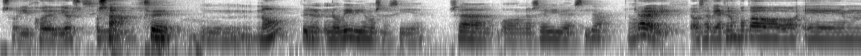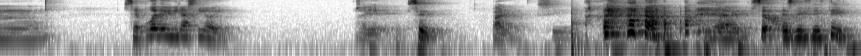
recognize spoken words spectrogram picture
soy hijo de Dios. O sea, Sí, ¿no? Pero no vivimos así, ¿eh? O sea, o no se vive así. Ya. ¿no? Claro, y, o sea, voy a hacer un poco... em, ¿Se puede vivir así hoy? O sea, yo- Sí, vale. Sí. es difícil,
